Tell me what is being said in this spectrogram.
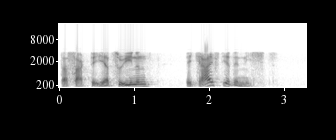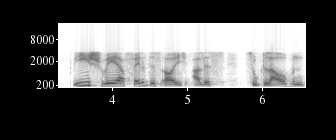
Da sagte er zu ihnen, begreift ihr denn nicht? Wie schwer fällt es euch, alles zu glauben,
